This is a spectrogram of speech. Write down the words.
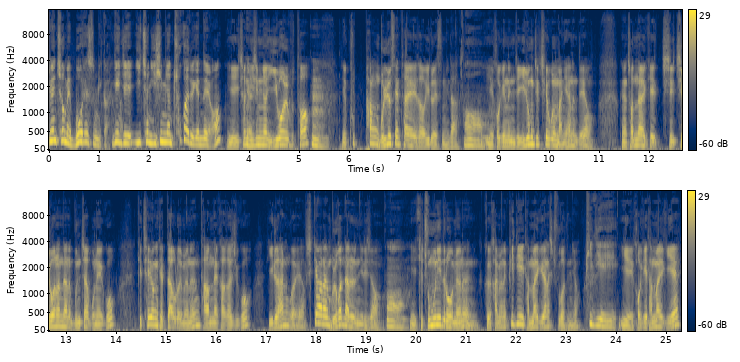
맨 처음에 뭘 했습니까? 이게 이제 2020년 초가 되겠네요. 예, 2020년 2월부터 음. 예, 쿠팡 물류센터에서 일을 했습니다. 어. 예, 거기는 이제 일용직 채용을 많이 하는데요. 그냥 전날 이렇게 지, 원한다는 문자 보내고 이렇게 채용이 됐다 그러면은 다음날 가가지고 일을 하는 거예요. 쉽게 말하면 물건 나르는 일이죠. 어. 예, 이렇게 주문이 들어오면은 그 가면은 PDA 단말기 하나씩 주거든요. PDA. 예, 거기에 단말기에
